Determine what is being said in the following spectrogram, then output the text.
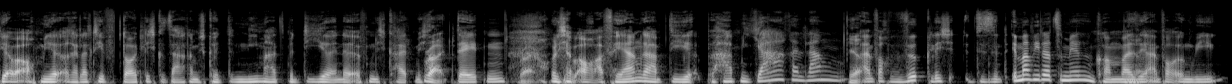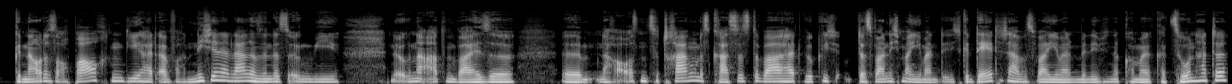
die aber auch mir relativ deutlich gesagt haben, ich könnte niemals mit dir in der Öffentlichkeit mich Right. daten. Right. Und ich habe auch Affären gehabt, die haben jahrelang Ja. einfach wirklich, die sind immer wieder zu mir gekommen, weil sie einfach irgendwie genau das auch brauchten, die halt einfach nicht in der Lage sind, das irgendwie in irgendeiner Art und Weise ähm, nach außen zu tragen. Das krasseste war halt wirklich, das war nicht mal jemand, den ich gedatet habe, es war jemand, mit dem ich eine Kommunikation hatte,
